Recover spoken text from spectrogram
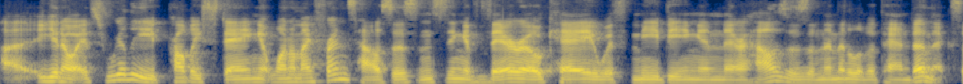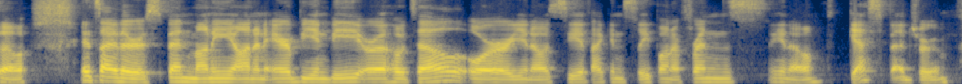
uh, you know, it's really probably staying at one of my friends' houses and seeing if they're okay with me being in their houses in the middle of a pandemic. So it's either spend money on an Airbnb or a hotel or, you know, see if I can sleep on a friend's, you know, guest bedroom.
